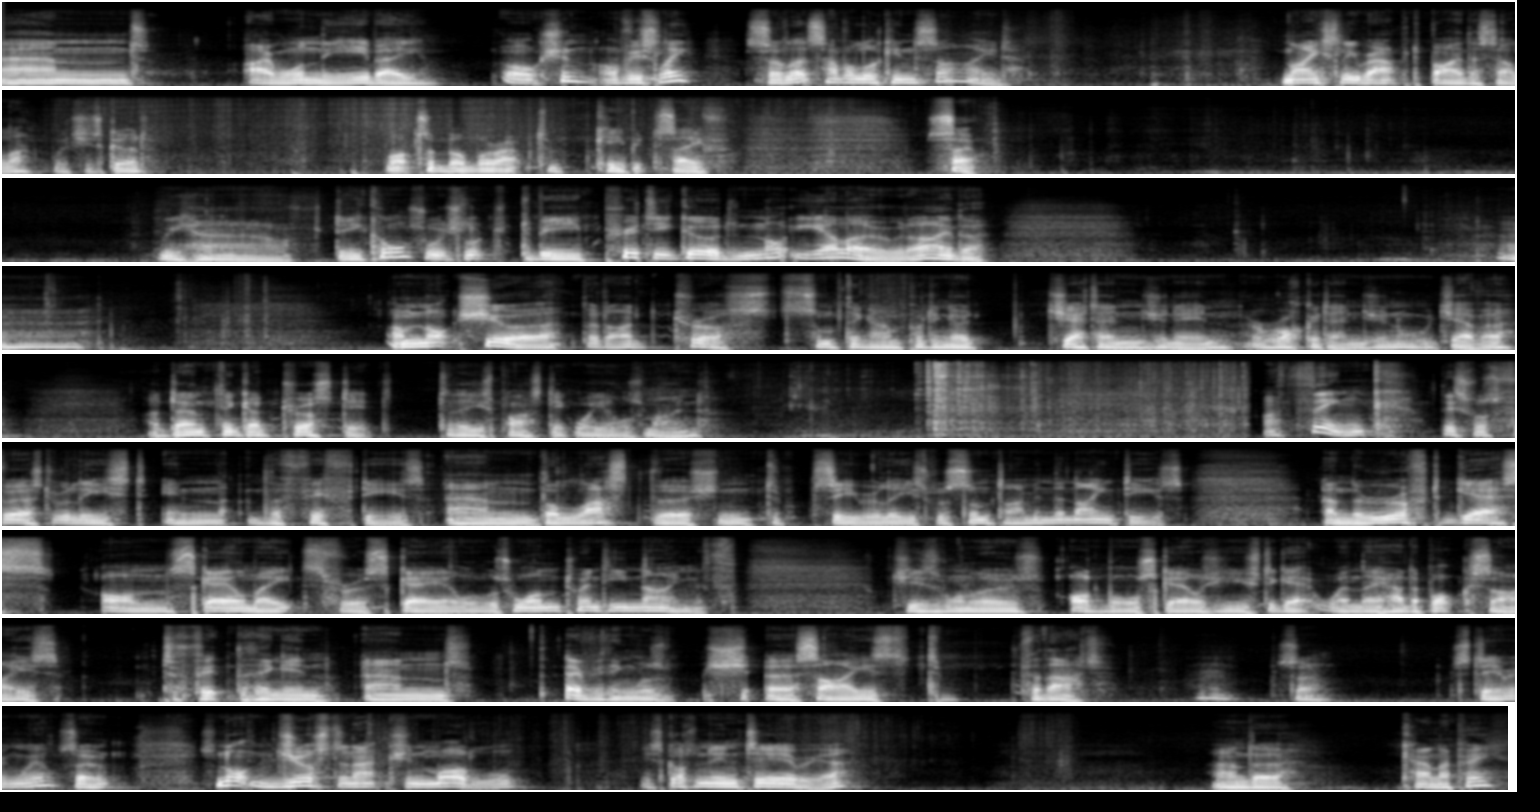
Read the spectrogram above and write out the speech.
And I won the eBay auction, obviously. So let's have a look inside. Nicely wrapped by the seller, which is good. Lots of bubble wrap to keep it safe. So, we have decals, which look to be pretty good, not yellowed either. Uh, I'm not sure that I'd trust something I'm putting a jet engine in, a rocket engine, whichever. I don't think I'd trust it to these plastic wheels, mind. I think this was first released in the 50s and the last version to see released was sometime in the 90s. And the rough guess on Scalemates for a scale was 129th, which is one of those oddball scales you used to get when they had a box size to fit the thing in and everything was uh, sized to, for that. So, steering wheel. So, it's not just an action model, it's got an interior and a canopy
